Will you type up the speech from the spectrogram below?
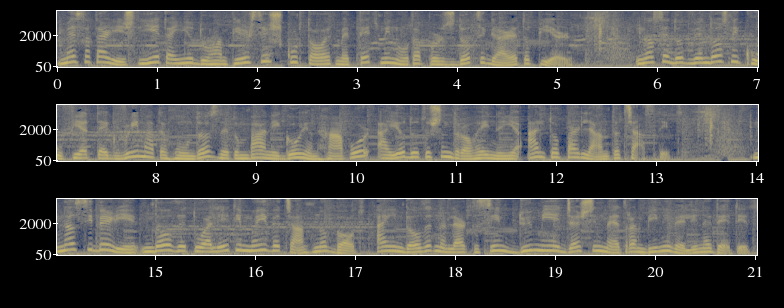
Mesatarisht, jeta e një duhanpirësi shkurtohet me tetë minuta për çdo cigare të pirë. Nëse do të vendosni kufjet tek vrimat e hundës dhe të mbani gojën hapur, ajo do të shndërrohej në një altoparlant të çastit. Në Siberi ndodhet tualeti më i veçantë në botë. Ai ndodhet në lartësinë 2600 metra mbi nivelin e detit.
